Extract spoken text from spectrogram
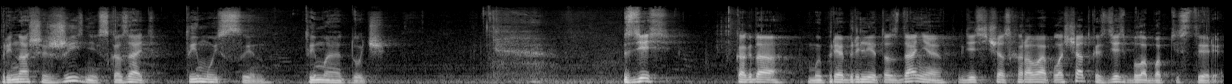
при нашей жизни сказать, «Ты мой сын, ты моя дочь»? Здесь, когда мы приобрели это здание, где сейчас хоровая площадка, здесь была баптистерия.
